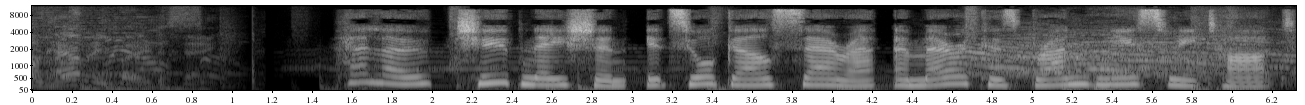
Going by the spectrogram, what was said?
Don't have anybody to thank. Hello, Tube Nation, it's your girl Sarah, America's brand new sweetheart.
